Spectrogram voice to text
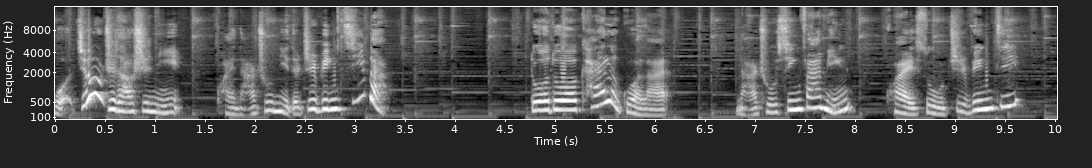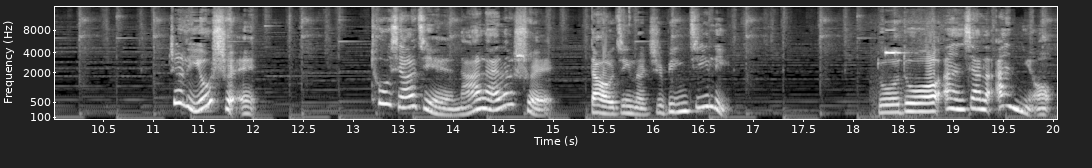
我就知道是你，快拿出你的制冰机吧。多多开了过来，拿出新发明——快速制冰机。这里有水。兔小姐拿来了水，倒进了制冰机里。多多按下了按钮，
